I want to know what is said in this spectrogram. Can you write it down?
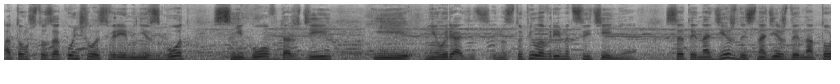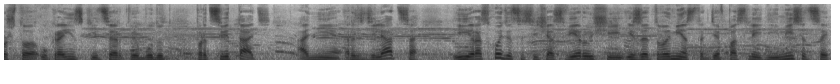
о том, что закончилось время невзгод, снегов, дождей и неурядиц, и наступило время цветения. С этой надеждой, с надеждой на то, что украинские церкви будут процветать, не разделяться, и расходятся сейчас верующие из этого места, где в последние месяцы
